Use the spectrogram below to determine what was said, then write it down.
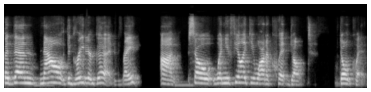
but then now the greater good right um, so when you feel like you want to quit don't don't quit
